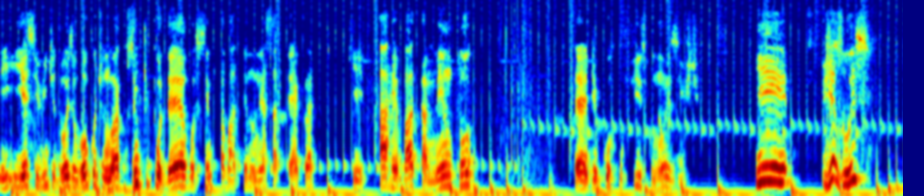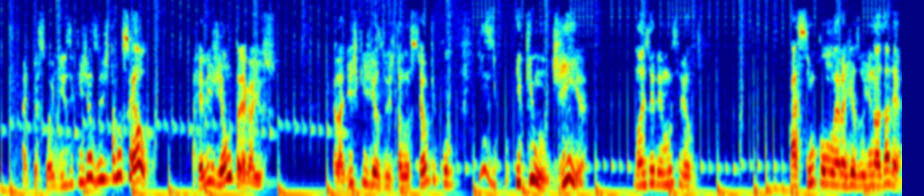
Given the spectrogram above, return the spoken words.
e, e, esse 22 eu vou continuar, sempre que puder, eu vou sempre estar tá batendo nessa tecla que arrebatamento é, de corpo físico não existe. E Jesus, as pessoas dizem que Jesus está no céu. A religião prega isso. Ela diz que Jesus está no céu de corpo físico e que um dia nós iremos vê-lo. Assim como era Jesus de Nazaré.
